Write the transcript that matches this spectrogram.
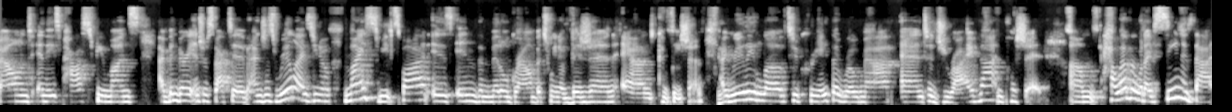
found in these past few months, I've been very introspective and just realized, you know, my sweet spot is in the middle ground between a vision and completion. Mm-hmm. I really love to create the roadmap and to drive that and push it. Um, However, what I've seen is that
